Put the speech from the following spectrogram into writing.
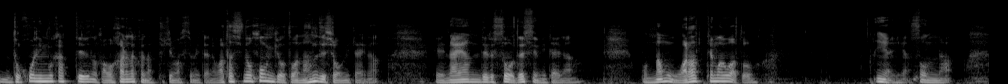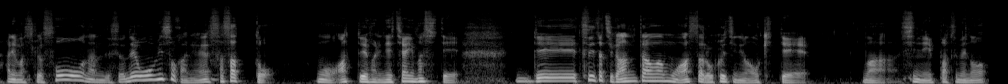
どこに向かっているのか分からなくなってきましたみたいな、私の本業とは何でしょうみたいな、えー、悩んでるそうですみたいなこんなもん笑ってまうわと。いやいや、そんな、ありますけど、そうなんですよ。で、大晦日ね、ささっと、もうあっという間に寝ちゃいまして、で、1日元旦はもう朝6時には起きて、まあ、新年一発目の、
